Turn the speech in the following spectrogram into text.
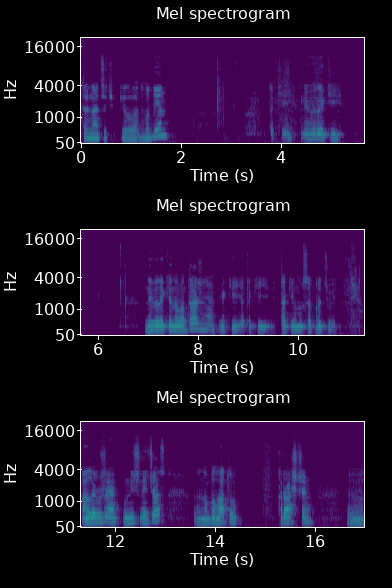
13 кВт годин. Такий невеликий, невелике навантаження, яке є, такі, так і воно все працює. Але вже у нічний час е, набагато краще. е,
